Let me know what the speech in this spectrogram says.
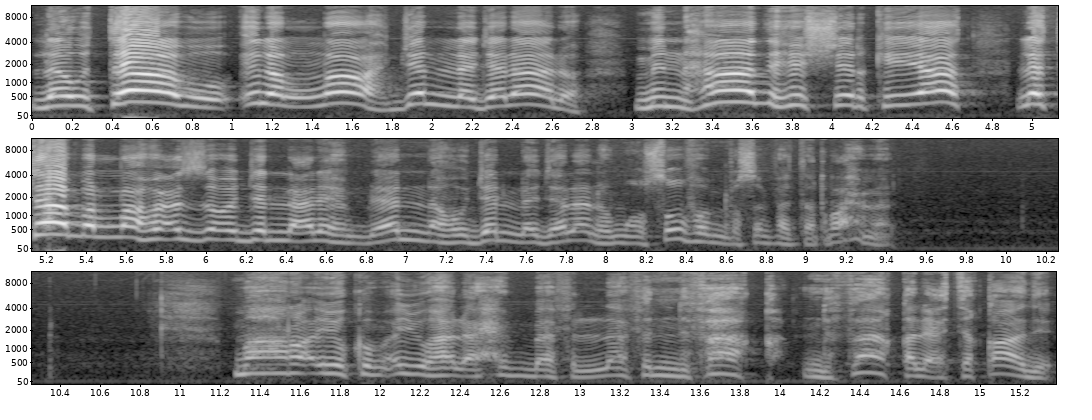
لو تابوا إلى الله جل جلاله من هذه الشركيات لتاب الله عز وجل عليهم لأنه جل جلاله موصوف بصفة الرحمة. ما رأيكم أيها الأحبة في الله في النفاق، النفاق الاعتقادي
